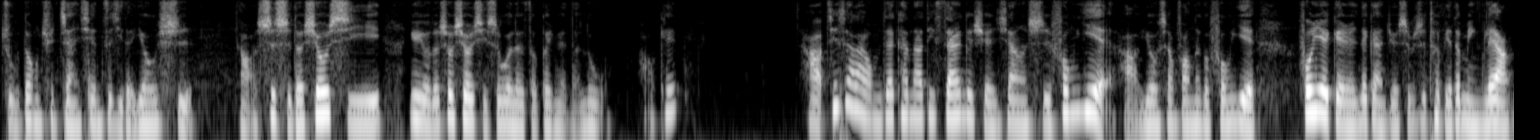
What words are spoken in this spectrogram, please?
主动去展现自己的优势，好，适时的休息，因为有的时候休息是为了走更远的路。好，OK。好，接下来我们再看到第三个选项是枫叶。好，右上方那个枫叶，枫叶给人的感觉是不是特别的明亮？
